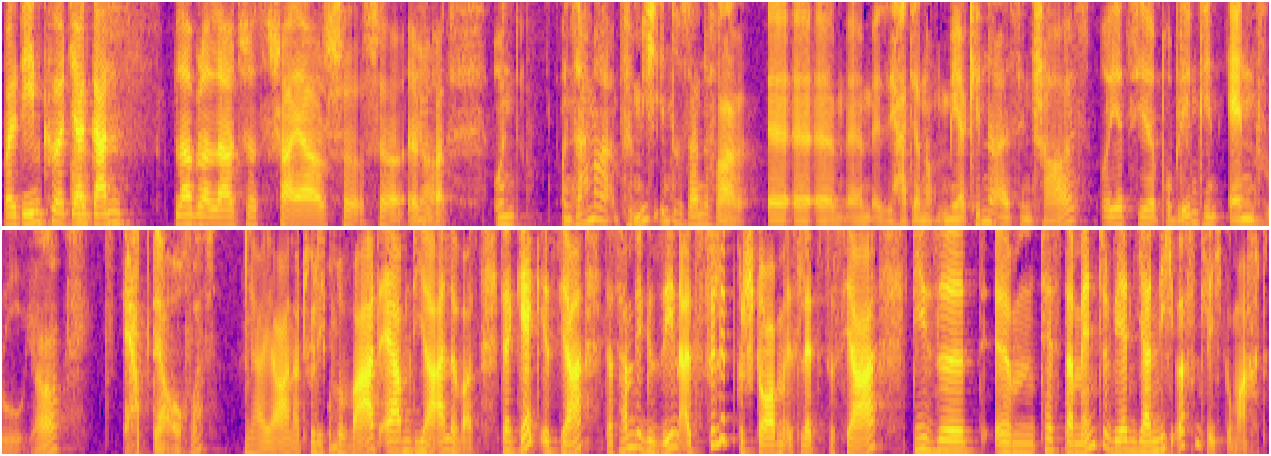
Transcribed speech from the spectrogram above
Weil denen gehört ja, Ja. ganz bla bla bla, Shire, sh, sh, irgendwas. Und, und sag mal, für mich interessante Frage. Äh, äh, ähm, ähm, sie hat ja noch mehr Kinder als den Charles. Und jetzt hier Problemkind Andrew, ja? Erbt der auch was? Ja, ja, natürlich. Privat erben die ja alle was. Der Gag ist ja, das haben wir gesehen, als Philipp gestorben ist letztes Jahr, diese ähm, Testamente werden ja nicht öffentlich gemacht.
